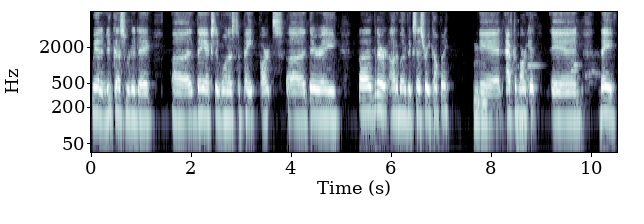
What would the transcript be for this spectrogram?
we had a new customer today. Uh, they actually want us to paint parts. Uh, they're a uh, they're an automotive accessory company mm-hmm. and aftermarket, and they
